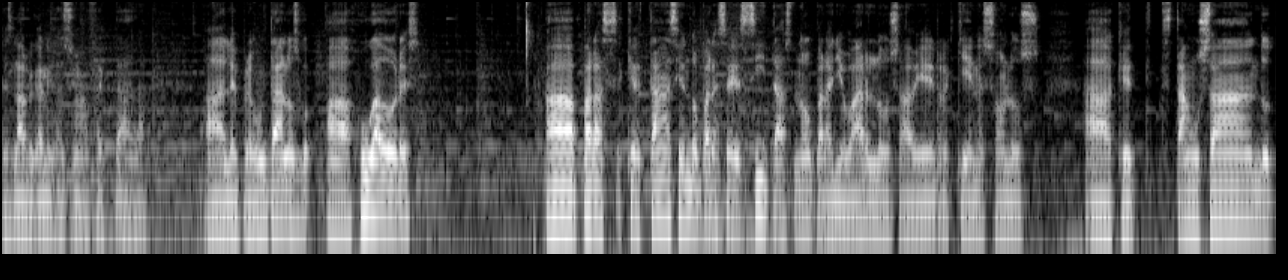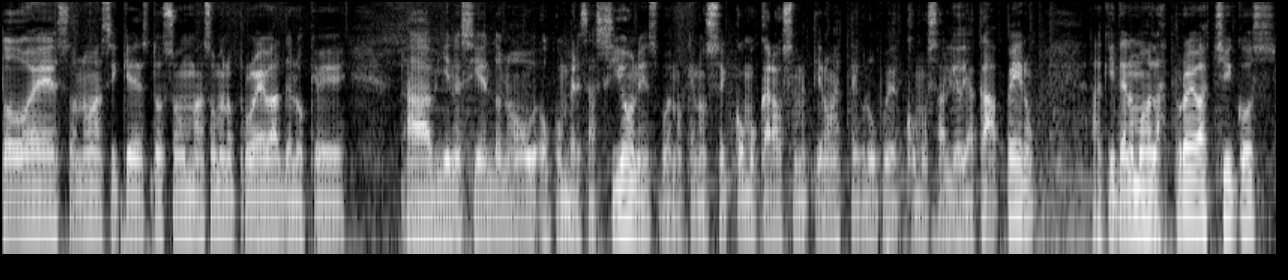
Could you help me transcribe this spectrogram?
es la organización afectada, uh, le preguntan a los jugadores uh, para que están haciendo parece citas, ¿no? Para llevarlos a ver quiénes son los que están usando todo eso, ¿no? Así que estos son más o menos pruebas de lo que ah, viene siendo, ¿no? O conversaciones, bueno, que no sé cómo carajo se metieron a este grupo y cómo salió de acá, pero aquí tenemos las pruebas, chicos,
